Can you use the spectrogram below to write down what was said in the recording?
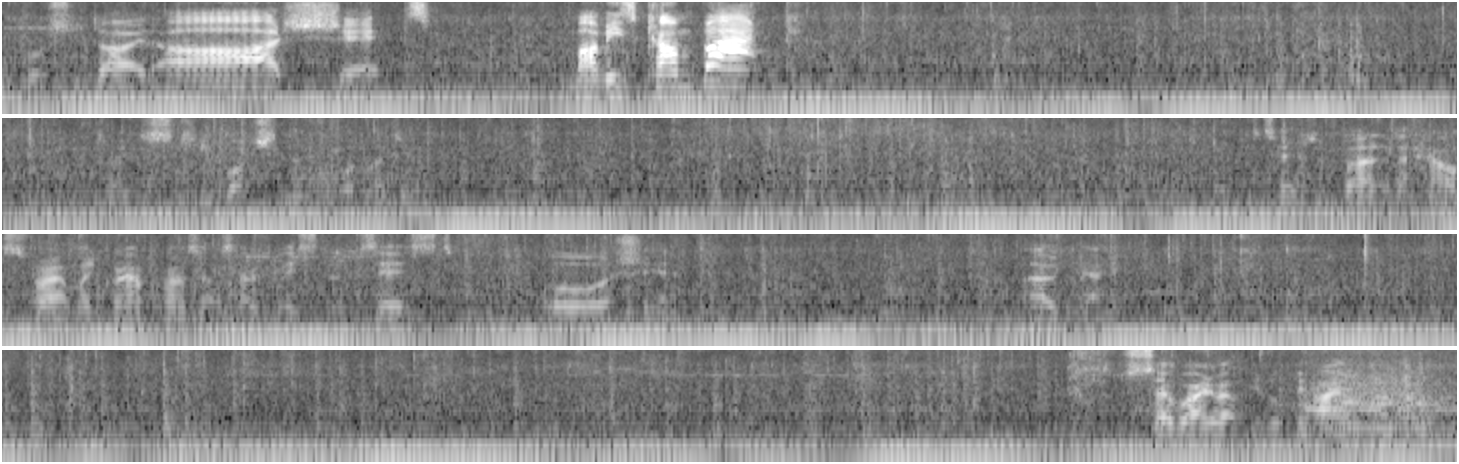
before she died. Ah, shit. Mummy's come back! Do I just keep watching them, or what do I do? These tapes were burnt in the house fire at my grandparents' house. How can they still exist? Oh, shit. Okay. So worried about people behind.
